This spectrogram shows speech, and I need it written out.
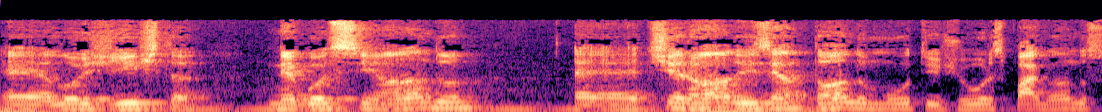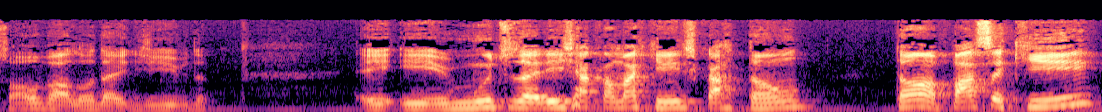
é, lojista negociando é, tirando, isentando multa e juros, pagando só o valor da dívida. E, e muitos ali já com a maquininha de cartão. Então, ó, passa aqui,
